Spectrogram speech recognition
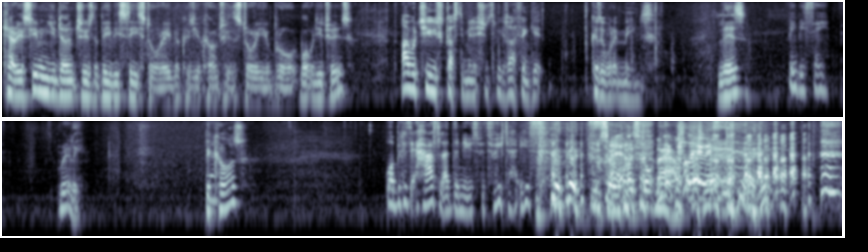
Ceri, assuming you don't choose the BBC story because you can't choose the story you brought, what would you choose? I would choose cluster munitions because I think it because of what it means. Liz, BBC. really? Because? Well, because it has led the news for three days. So why stop now? The clue is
